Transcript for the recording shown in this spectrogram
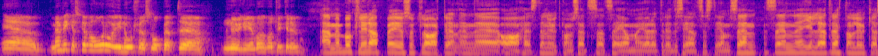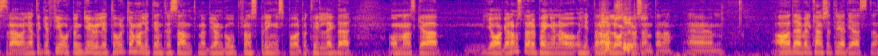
Eh, men vilka ska vi ha då i Nordsvenskloppet? Eh, Nygren, vad, vad tycker du? Ja, men Buckley Rapp är ju såklart en, en eh, A-häst, en utgångssätt så att säga om man gör ett reducerat system. Sen, sen eh, gillar jag 13 Lukas Rauen. Jag tycker 14 Gulitor kan vara lite intressant med Björn Goop från springspår på tillägg där. Om man ska jaga de större pengarna och hitta de här Absolut. lågprocentarna. Ehm, ja, det är väl kanske tredje hästen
